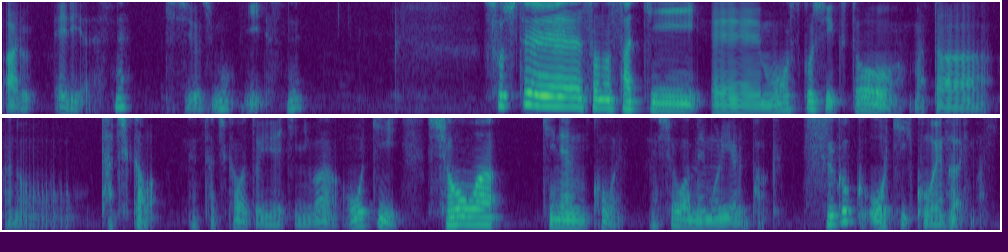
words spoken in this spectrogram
あるエリアですね。吉祥寺もいいですね。そしてその先、えー、もう少し行くとまたあの立川。立川という駅には大きい昭和記念公園。昭和メモリアルパーク。すごく大きい公園があります。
